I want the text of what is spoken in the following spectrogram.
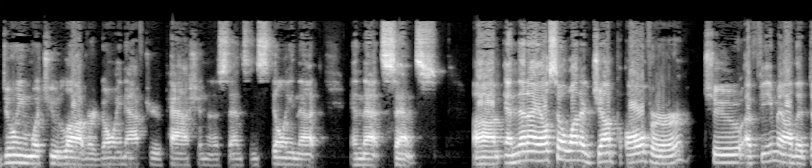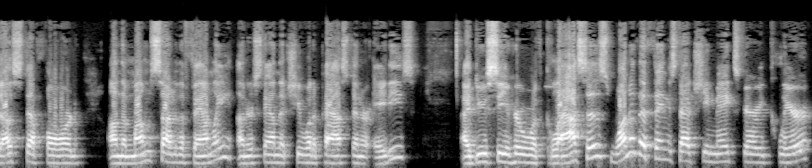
doing what you love or going after your passion, in a sense, instilling that in that sense. Um, and then I also want to jump over to a female that does step forward on the mom's side of the family. Understand that she would have passed in her 80s. I do see her with glasses. One of the things that she makes very clear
